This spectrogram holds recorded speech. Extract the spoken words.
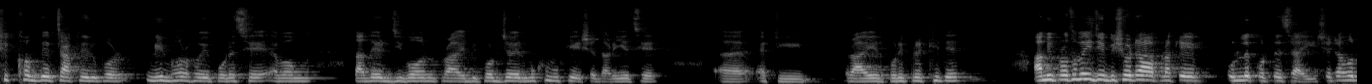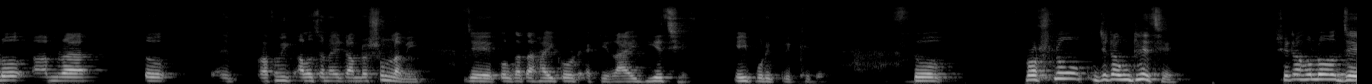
শিক্ষকদের চাকরির উপর নির্ভর হয়ে পড়েছে এবং তাদের জীবন প্রায় বিপর্যয়ের মুখোমুখি এসে দাঁড়িয়েছে একটি রায়ের পরিপ্রেক্ষিতে, আমি প্রথমেই যে বিষয়টা আপনাকে উল্লেখ করতে চাই, সেটা হলো আমরা তো প্রাথমিক আলোচনায় এটা আমরা শুনলামই যে কলকাতা হাইকোর্ট একটি রায় দিয়েছে এই পরিপ্রেক্ষিতে। তো প্রশ্ন যেটা উঠেছে, সেটা হলো যে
